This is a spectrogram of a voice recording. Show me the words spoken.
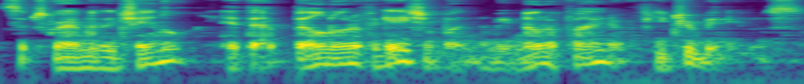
Subscribe to the channel and hit that bell notification button to be notified of future videos.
